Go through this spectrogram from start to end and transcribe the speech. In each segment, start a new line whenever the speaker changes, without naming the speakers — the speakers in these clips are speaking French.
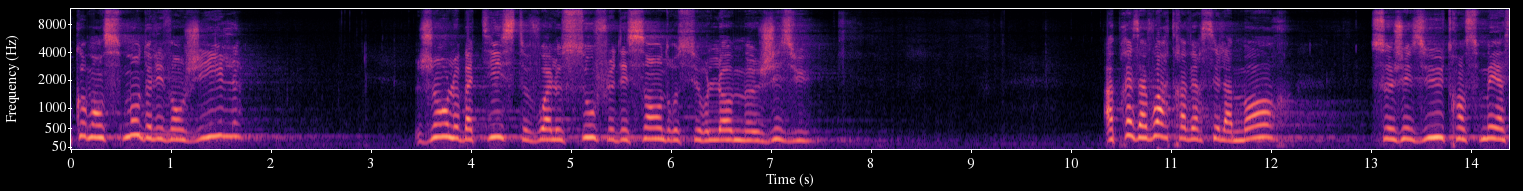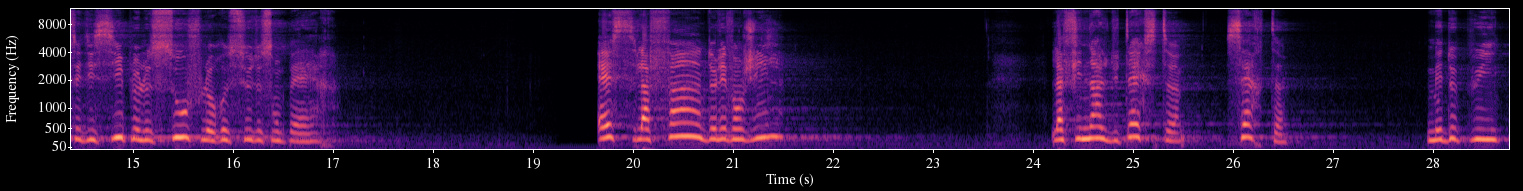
Au commencement de l'Évangile, Jean le Baptiste voit le souffle descendre sur l'homme Jésus. Après avoir traversé la mort, ce Jésus transmet à ses disciples le souffle reçu de son Père. Est-ce la fin de l'Évangile? La finale du texte, certes, mais depuis,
